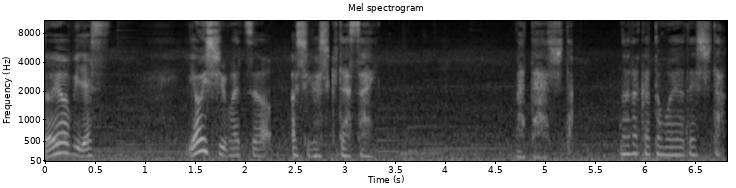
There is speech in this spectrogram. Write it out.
土曜日です。良い週末をお過ごしください。また明日。野中智代でした。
